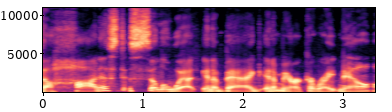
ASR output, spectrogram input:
the hottest silhouette in a bag in America right now?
